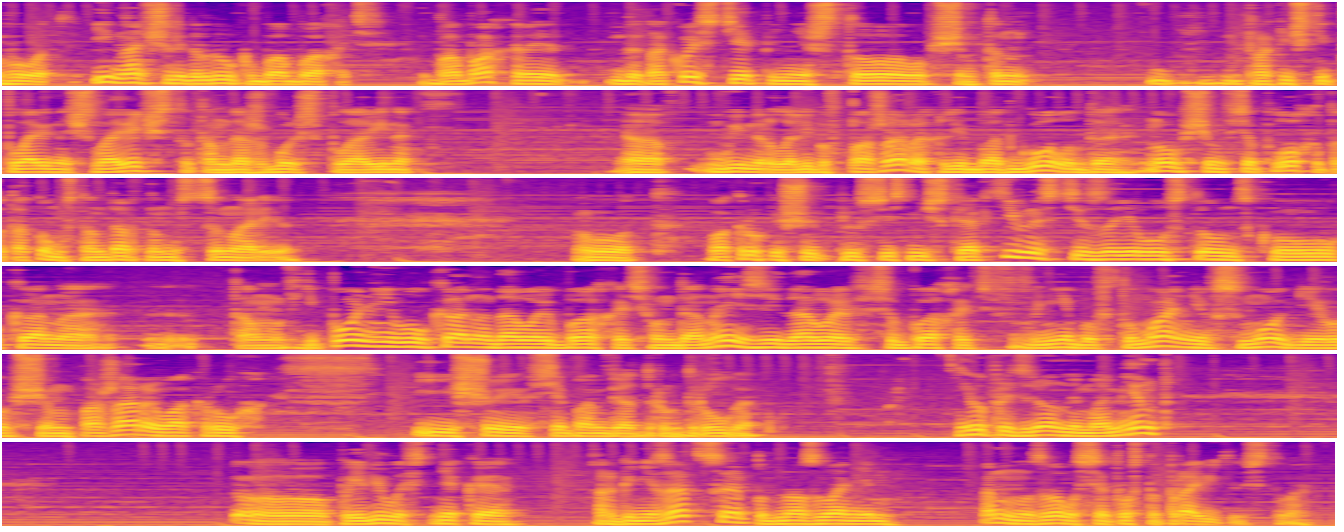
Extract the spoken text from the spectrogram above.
Вот. И начали друг друга бабахать. Бабахали до такой степени, что, в общем-то, практически половина человечества, там даже больше половины, а, вымерла либо в пожарах, либо от голода. Ну, в общем, все плохо по такому стандартному сценарию. Вот. Вокруг еще плюс сейсмической активности из-за Йеллоустоунского вулкана. Там в Японии вулканы давай бахать, в Индонезии давай все бахать, в небо в тумане, в смоге, в общем, пожары вокруг. И еще и все бомбят друг друга. И в определенный момент э, появилась некая организация под названием, она называла себя просто правительство.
